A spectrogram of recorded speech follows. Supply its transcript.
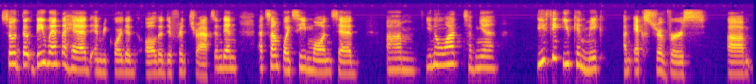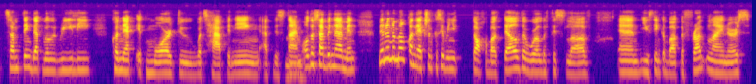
So the, they went ahead and recorded all the different tracks, and then at some point, Simon said, um, "You know what?" Sabi niya, "Do you think you can make an extra verse, um, something that will really connect it more to what's happening at this time?" Mhm. Although sabi namin, meron namang connection kasi when you talk about tell the world of his love and you think about the frontliners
